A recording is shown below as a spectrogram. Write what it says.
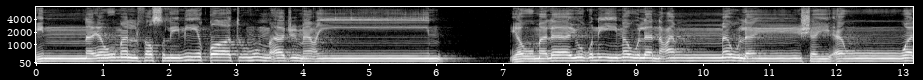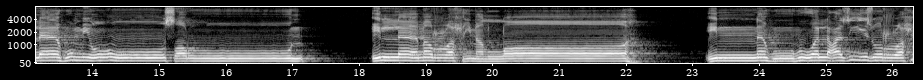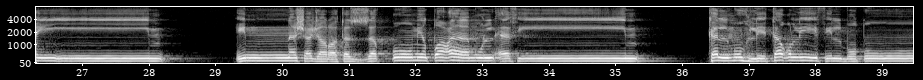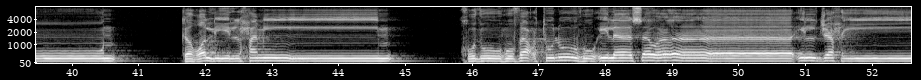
إن يوم الفصل ميقاتهم أجمعين. يوم لا يغني مولى عن مولى شيئا ولا هم ينصرون إلا من رحم الله. إنه هو العزيز الرحيم. إن شجرة الزقوم طعام الأثيم كالمهل تغلي في البطون كغلي الحميم خذوه فاعتلوه إلى سواء الجحيم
